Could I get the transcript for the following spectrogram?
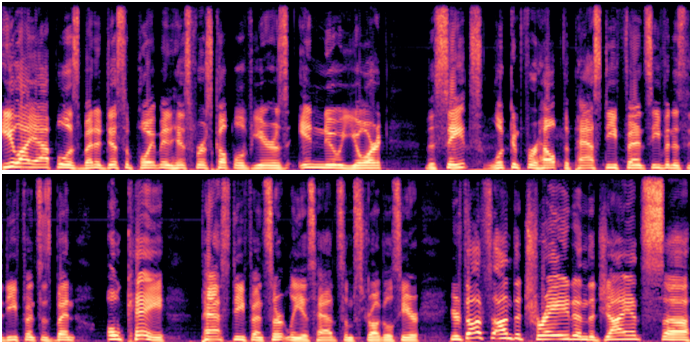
Eli Apple has been a disappointment his first couple of years in New York. The Saints looking for help. The pass defense, even as the defense has been okay, pass defense certainly has had some struggles here. Your thoughts on the trade and the Giants uh,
